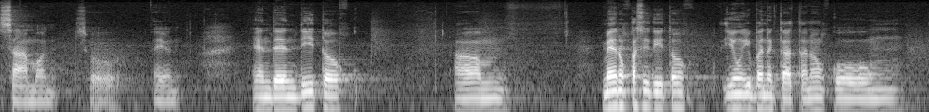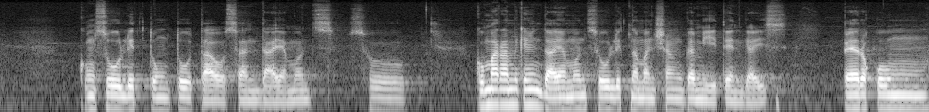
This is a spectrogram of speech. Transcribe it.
summon. So, ayun. And then, dito, um, meron kasi dito, yung iba nagtatanong kung kung sulit tong 2,000 diamonds. So, kung marami kayong diamond, sulit naman siyang gamitin, guys. Pero kung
